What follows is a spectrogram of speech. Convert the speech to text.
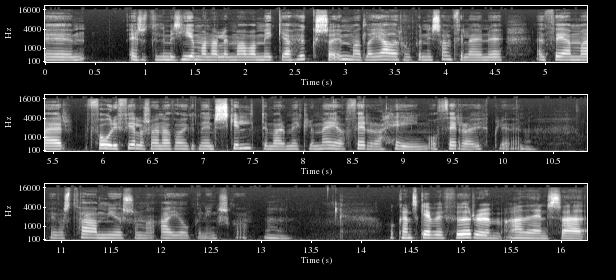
um, eins og til dæmis ég man alveg maður var mikið að hugsa um alla jáðarhópin í samfélaginu en þegar maður fór í félagsvæðina þá einhvern veginn skildi maður miklu meira þeirra heim og þeirra upplifin Mm. mér varst það mjög svona eye-opening sko Mm. Og kannski ef við förum aðeins að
